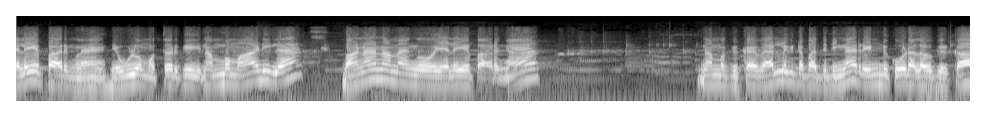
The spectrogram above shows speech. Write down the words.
இலையை பாருங்களேன் எவ்வளோ மொத்தம் இருக்குது நம்ம மாடியில் பனானா மேங்கோ இலையை பாருங்க. நமக்கு க விரலுக்கிட்ட பார்த்துட்டிங்கன்னா ரெண்டு கோடு அளவுக்கு இருக்கா?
